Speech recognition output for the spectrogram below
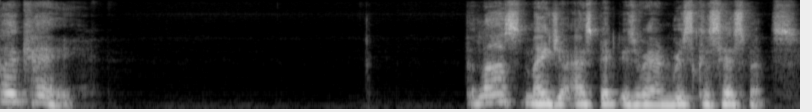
okay, the last major aspect is around risk assessments.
